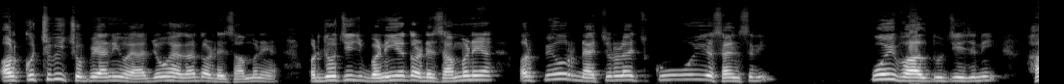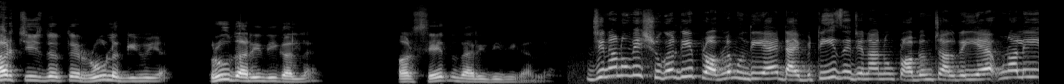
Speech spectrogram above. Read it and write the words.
ਔਰ ਕੁਝ ਵੀ ਛੁਪਿਆ ਨਹੀਂ ਹੋਇਆ, ਜੋ ਹੈਗਾ ਤੁਹਾਡੇ ਸਾਹਮਣੇ ਹੈ। ਔਰ ਜੋ ਚੀਜ਼ ਬਣੀ ਹੈ ਤੁਹਾਡੇ ਸਾਹਮਣੇ ਹੈ ਔਰ ਪਿਓਰ ਨੈਚੁਰਲ ਹੈ, ਕੋਈ ਐਸੈਂਸ ਨਹੀਂ, ਕੋਈ ਫालतू ਚੀਜ਼ ਨਹੀਂ, ਹਰ ਚੀਜ਼ ਦੇ ਉੱਤੇ ਰੂਹ ਲੱਗੀ ਹੋਈ ਹੈ, ਰੂਹਦਾਰੀ ਦੀ ਗੱਲ ਹੈ। ਔਰ ਸਿਹਤਦਾਰੀ ਦੀ ਵੀ ਗੱਲ ਹੈ। ਜਿਨ੍ਹਾਂ ਨੂੰ ਵੀ ਸ਼ੂਗਰ ਦੀ ਪ੍ਰੋਬਲਮ ਹੁੰਦੀ ਹੈ, ਡਾਇਬੀਟੀਜ਼ ਹੈ ਜਿਨ੍ਹਾਂ ਨੂੰ ਪ੍ਰੋਬਲਮ ਚੱਲ ਰਹੀ ਹੈ, ਉਹਨਾਂ ਲਈ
